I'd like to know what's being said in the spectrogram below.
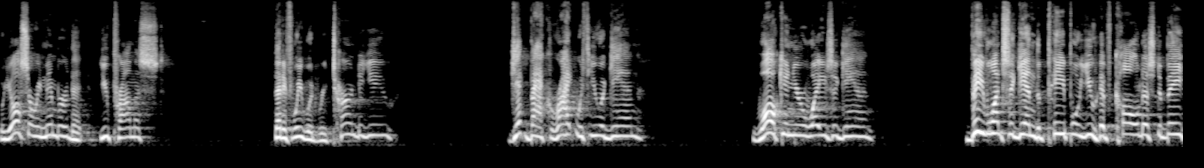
Will you also remember that you promised that if we would return to you, get back right with you again, walk in your ways again, be once again the people you have called us to be.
